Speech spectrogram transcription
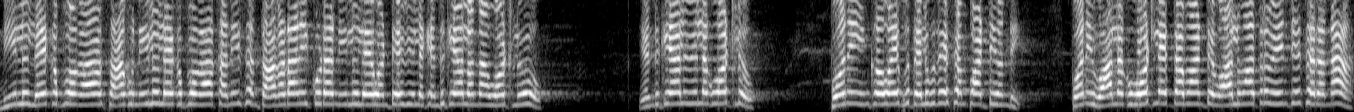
నీళ్ళు లేకపోగా సాగు నీళ్ళు లేకపోగా కనీసం తాగడానికి కూడా నీళ్ళు లేవంటే వీళ్ళకి ఎందుకు వేయాలన్నా ఓట్లు? ఎందుకు వేయాలి వీళ్ళకి ఓట్లు? పోనీ ఇంకోవైపు తెలుగుదేశం పార్టీ ఉంది. పోనీ వాళ్ళకు ఓట్లు వేద్దామా అంటే వాళ్ళు మాత్రం ఏం చేశారన్నా?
